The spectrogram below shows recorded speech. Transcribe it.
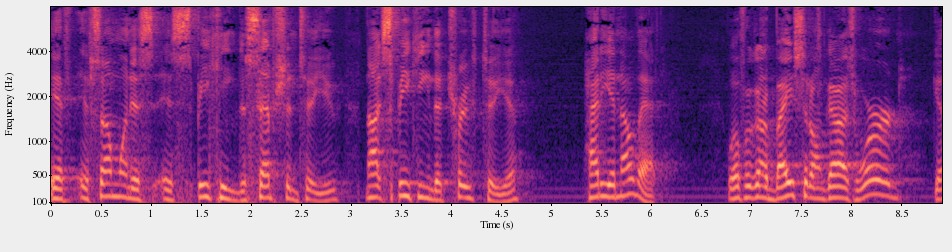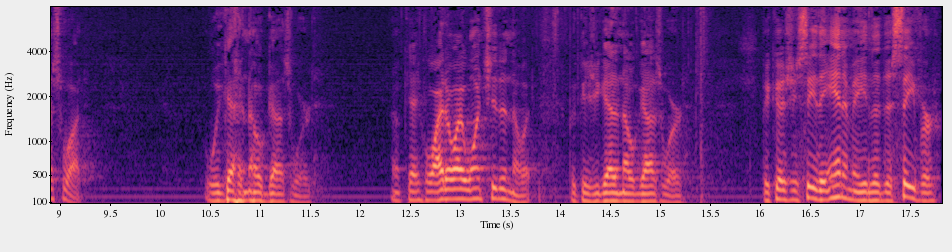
if, if someone is, is speaking deception to you, not speaking the truth to you? How do you know that? Well, if we're going to base it on God's Word, guess what? We got to know God's Word. Okay? Why do I want you to know it? Because you got to know God's Word. Because you see, the enemy, the deceiver,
